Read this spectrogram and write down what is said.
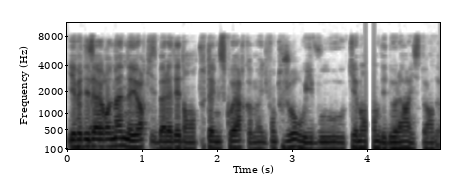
Il y avait des Iron Man d'ailleurs qui se baladaient dans tout Times Square comme ils font toujours, où ils vous quémandent des dollars histoire de,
